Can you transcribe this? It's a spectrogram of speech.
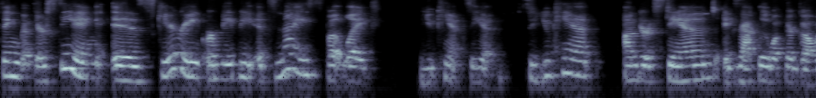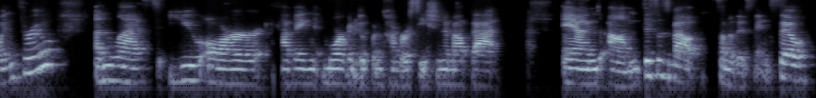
thing that they're seeing is scary or maybe it's nice but like you can't see it. So you can't understand exactly what they're going through unless you are having more of an open conversation about that. And um, this is about some of those things. So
